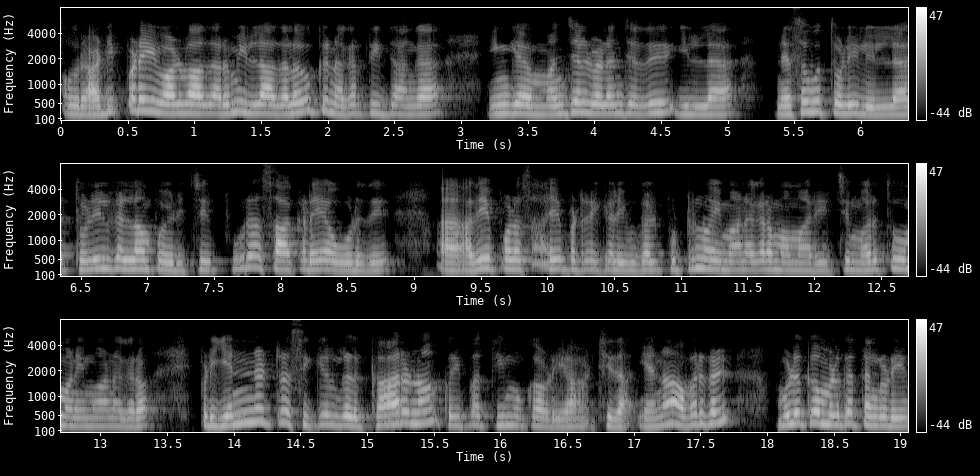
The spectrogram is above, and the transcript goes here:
ஒரு அடிப்படை வாழ்வாதாரமும் இல்லாத அளவுக்கு நகர்த்திட்டாங்க. இங்கே மஞ்சள் விளைஞ்சது இல்லை. நெசவு தொழில் இல்லை தொழில்கள்லாம் போயிடுச்சு பூரா சாக்கடையாக ஓடுது. அதே போல் சாயப்பட்டறை கழிவுகள் புற்றுநோய் மாநகரமாக மாறிடுச்சு மருத்துவமனை மாநகரம். இப்படி எண்ணற்ற சிக்கல்களுக்கு காரணம் குறிப்பாக திமுகவுடைய ஆட்சி தான். ஏன்னா அவர்கள் முழுக்க முழுக்க தங்களுடைய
